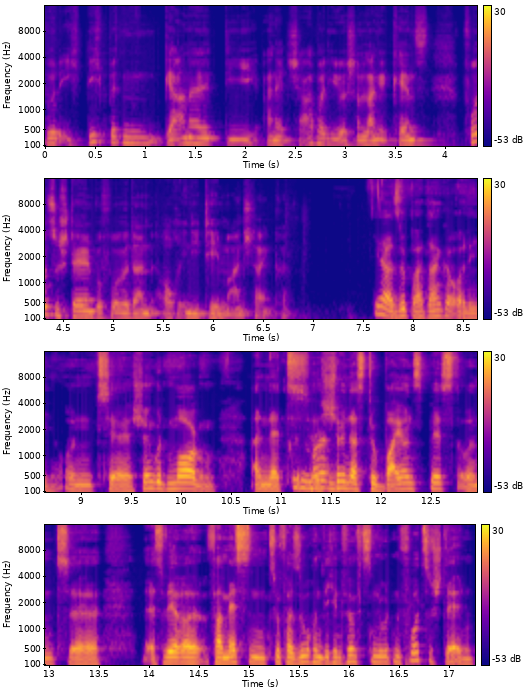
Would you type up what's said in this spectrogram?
würde ich dich bitten, gerne die Annette Schaper, die du schon lange kennst, vorzustellen, bevor wir dann auch in die Themen einsteigen können. Ja, super, danke Olli und äh, schönen guten Morgen, Annette. Guten Morgen. Schön, dass du bei uns bist und äh, es wäre vermessen zu versuchen, dich in 15 Minuten vorzustellen.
